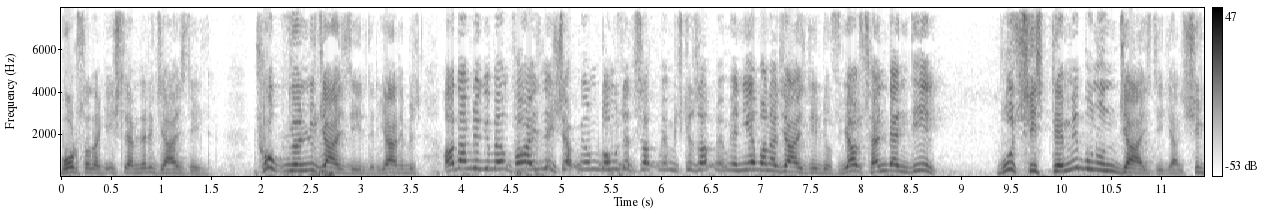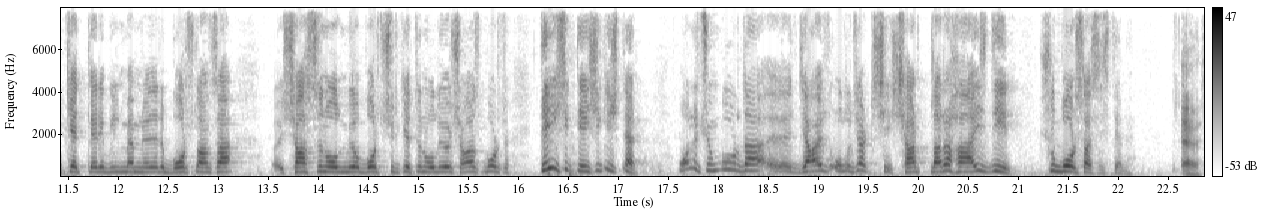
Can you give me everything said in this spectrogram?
borsadaki işlemleri caiz değildir. Çok yönlü caiz değildir. Yani biz adam diyor ki ben faizle iş yapmıyorum, domuz eti satmıyorum, içki satmıyorum. Ya niye bana caiz değil diyorsun? Ya senden değil. Bu sistemi bunun caiz değil. Yani şirketleri bilmem neleri borçlansa e, şahsın olmuyor, borç şirketin oluyor, şahıs borç. Değişik değişik işler. Onun için burada e, caiz olacak şey, şartları haiz değil. Şu borsa sistemi. Evet.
